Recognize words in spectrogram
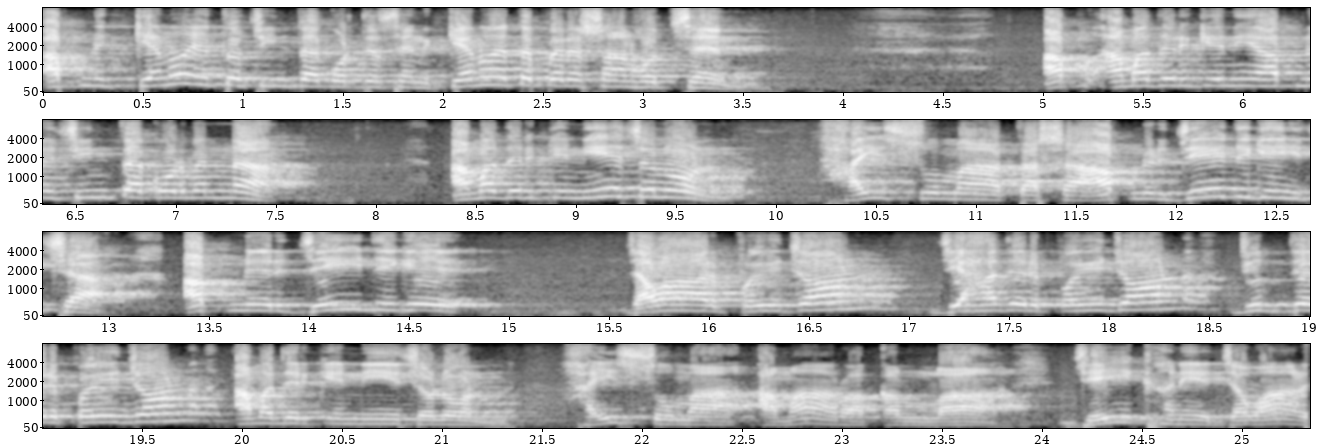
আপনি কেন এত চিন্তা করতেছেন? কেন এত পেরেশান হচ্ছেন? আমাদেরকে নিয়ে আপনি চিন্তা করবেন না। আমাদেরকে নিয়ে চলুন। হাইসুমা তাসা আপনার যে দিকে ইচ্ছা, আপনার যেই দিকে যাওয়ার প্রয়োজন জেহাদের প্রয়োজন, যুদ্ধের প্রয়োজন, আমাদেরকে নিয়ে চলুন। হাইসুমা আমার আকাল্লাহ যেইখানে যাওয়ার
